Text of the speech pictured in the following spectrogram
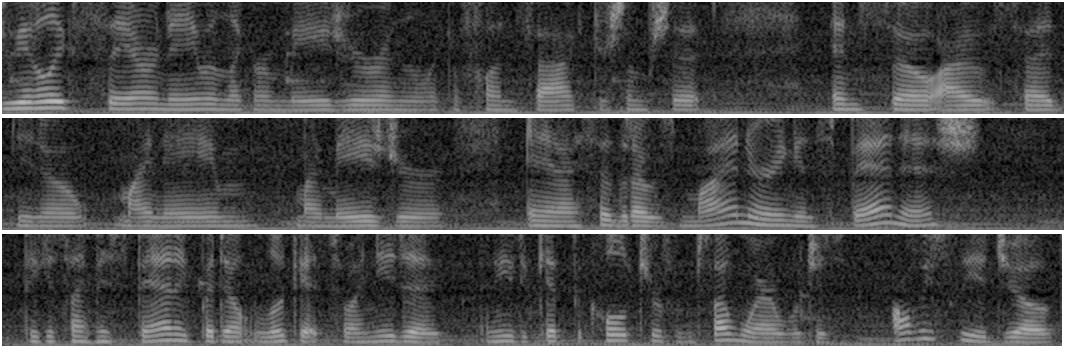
we had to like say our name and like our major and then like a fun fact or some shit and so i said you know my name my major and i said that i was minoring in spanish because I'm Hispanic but don't look it. So I need to I need to get the culture from somewhere, which is obviously a joke.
